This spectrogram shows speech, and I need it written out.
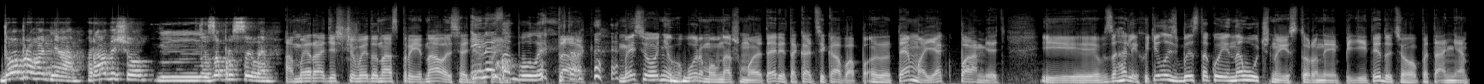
Доброго дня, раді, що м, запросили. А ми раді, що ви до нас приєдналися. І не забули. Так, ми сьогодні говоримо в нашому етері така цікава е, тема, як пам'ять. І взагалі хотілося б з такої научної сторони підійти до цього питання.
